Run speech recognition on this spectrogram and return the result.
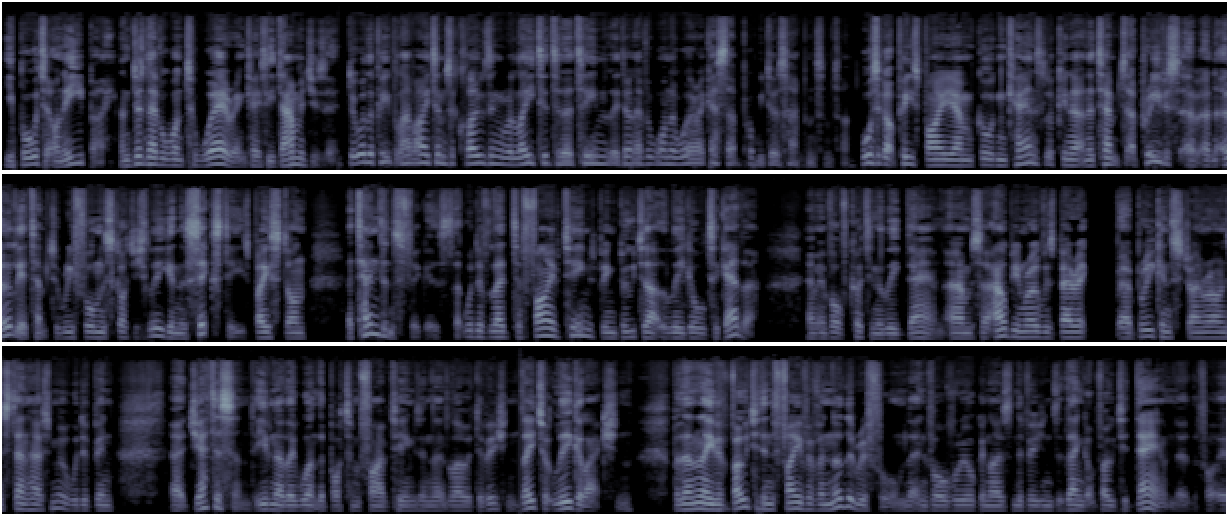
he bought it on eBay and doesn't ever want to wear it in case he damages it. Do other people have items of clothing related to their team that they don't ever want to wear? I guess that probably does happen sometimes. Also got a piece by um, Gordon Cairns looking at an attempt, a previous, uh, an early attempt to reform the Scottish League in the 60s based on attendance figures that would have led to five teams being booted out of the league altogether. Um, involved cutting the league down. Um, so Albion Rovers, Berwick, uh, Brechin, Stranraer, and Stenhousemuir would have been uh, jettisoned, even though they weren't the bottom five teams in the lower division. They took legal action, but then they voted in favour of another reform that involved reorganising divisions that then got voted down,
